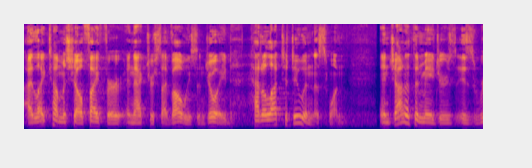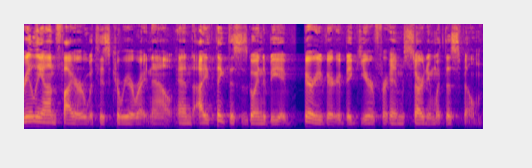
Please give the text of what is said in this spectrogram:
I liked how Michelle Pfeiffer, an actress I've always enjoyed, had a lot to do in this one. And Jonathan Majors is really on fire with his career right now, and I think this is going to be a very, very big year for him starting with this film.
